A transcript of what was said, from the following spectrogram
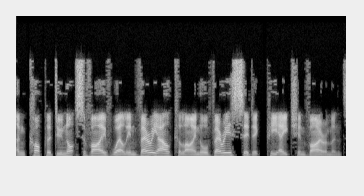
and copper do not survive well in very alkaline or very acidic pH environments.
